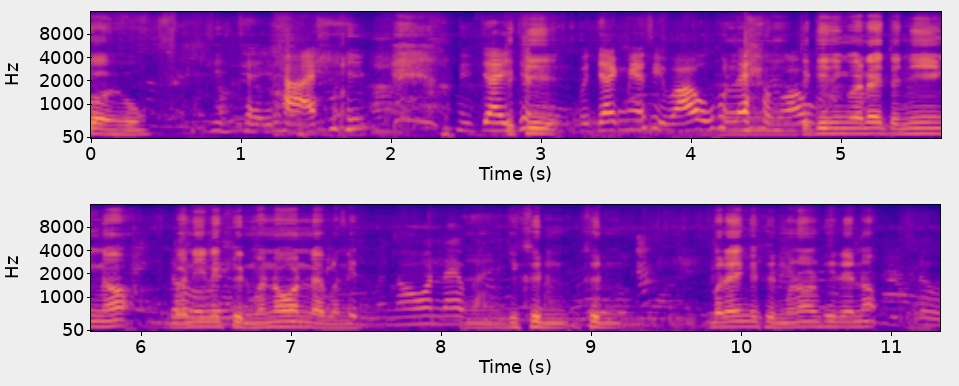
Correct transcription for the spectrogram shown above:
บ่เอ้ยหง ดีใจหลาย ดีใจจตะกี้นบ่จักแม่สิเว้าพุ่นแล้วเว้าตะกี้ยังว่าได้แต่ยิงเนาะวันนี้ได้ขึ้นมานอนแล้วบัดนี้ขึ้นมานอนแล้วบัดนี้ จะขึ้นขึ้นบ่ได้ก็ขึ้นมานอนพี่เลยเนาะโดยอ๋อ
